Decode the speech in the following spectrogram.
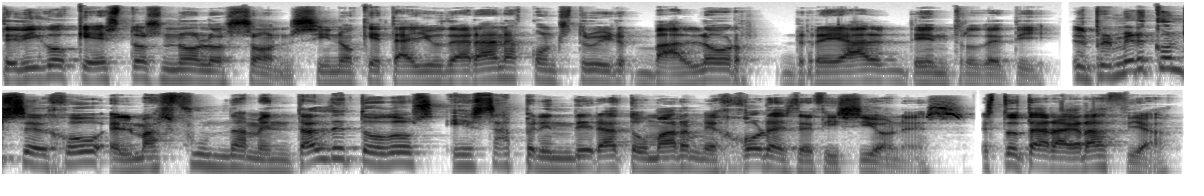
te digo que estos no lo son, sino que te ayudarán a construir valor real dentro de ti. El primer consejo, el más fundamental de todos, es aprender a tomar mejores decisiones. Esto te hará gracia.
